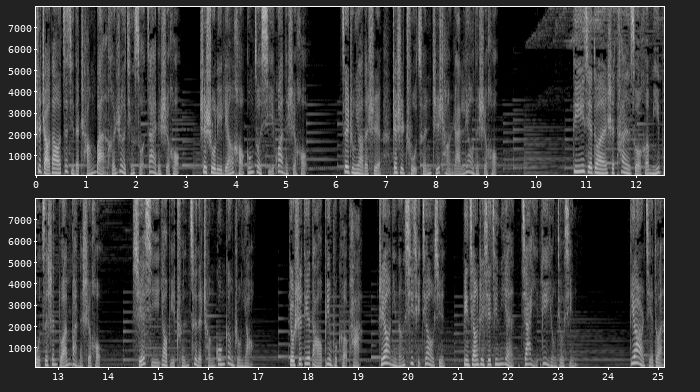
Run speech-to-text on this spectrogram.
是找到自己的长板和热情所在的时候，是树立良好工作习惯的时候，最重要的是，这是储存职场燃料的时候。第一阶段是探索和弥补自身短板的时候，学习要比纯粹的成功更重要。有时跌倒并不可怕，只要你能吸取教训，并将这些经验加以利用就行。第二阶段，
